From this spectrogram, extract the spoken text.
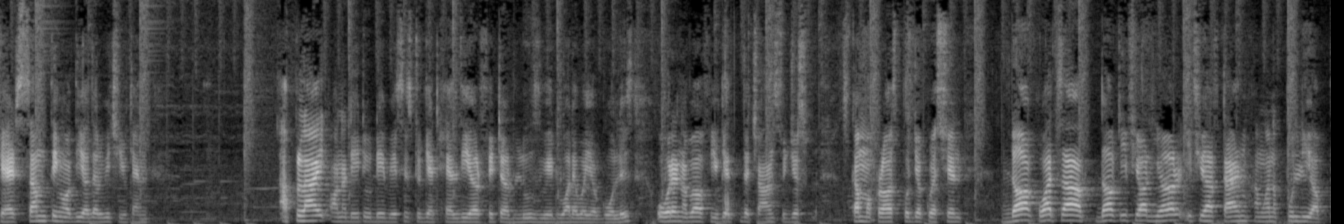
share something or the other which you can apply on a day-to-day basis to get healthier fitter lose weight whatever your goal is. Over and above you get the chance to just come across put your question doc what's up? Doc if you're here if you have time i'm gonna pull you up.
